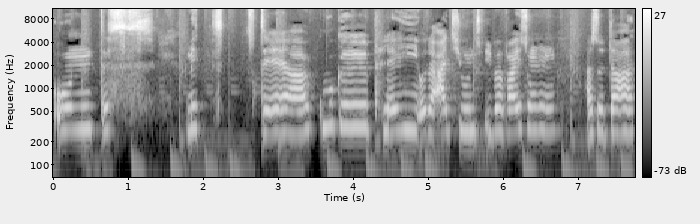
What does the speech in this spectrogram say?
und das mit der Google Play oder iTunes Überweisung also da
